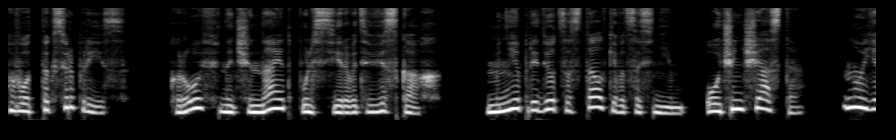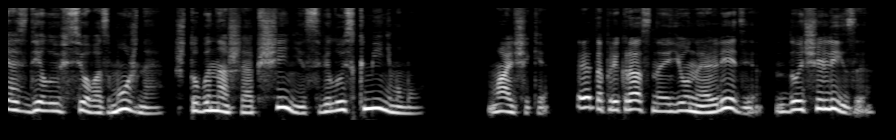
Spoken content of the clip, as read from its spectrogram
Вот так сюрприз. Кровь начинает пульсировать в висках. Мне придется сталкиваться с ним очень часто, но я сделаю все возможное, чтобы наше общение свелось к минимуму. Мальчики, это прекрасная юная леди, дочь Лизы.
